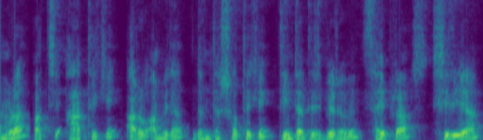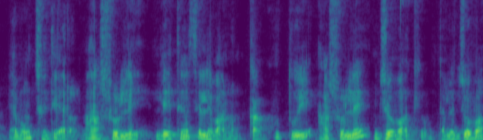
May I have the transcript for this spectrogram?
আমরা পাচ্ছি আ থেকে আরব আমিরাত দন্তাস্ব থেকে তিনটা দেশ বের হবে। সাইপ্রাস, সিরিয়া এবং সৌদি আরব। আসলে, লেতে হচ্ছে লেবানন। কাকু, তুই আসলে জবাকেও। তাহলে জবা,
